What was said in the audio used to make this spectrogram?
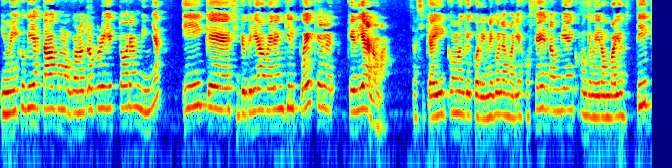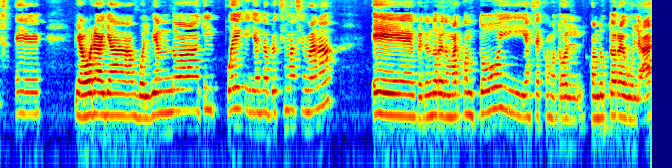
y me dijo que ella estaba como con otro proyecto ahora en Viña y que si yo quería ver en Quilpué, que, le- que diera nomás. Así que ahí como que coordiné con la María José también, como que me dieron varios tips. eh, y ahora ya volviendo a Quilpué, que ya es la próxima semana, eh, pretendo retomar con todo y hacer como todo el conducto regular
